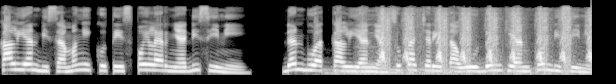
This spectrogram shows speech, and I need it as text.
kalian bisa mengikuti spoilernya di sini. Dan buat kalian yang suka cerita Wudong Qiankun di sini,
